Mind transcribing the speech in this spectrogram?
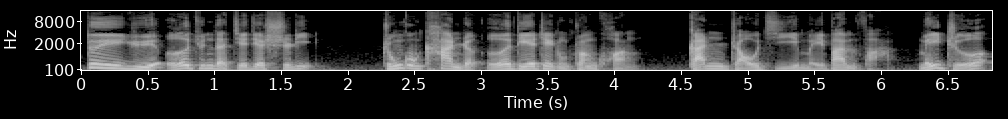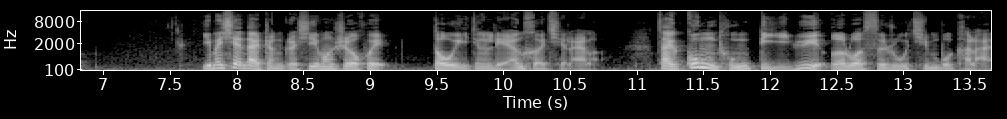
对于俄军的节节失利，中共看着俄爹这种状况，干着急，没办法，没辙，因为现在整个西方社会。都已经联合起来了，在共同抵御俄罗斯入侵乌克兰，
